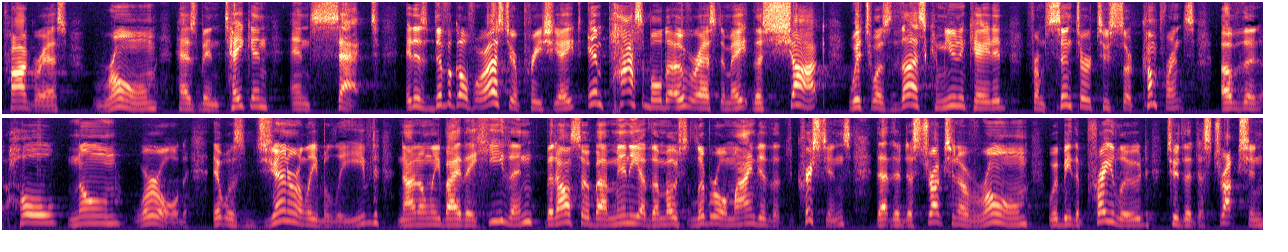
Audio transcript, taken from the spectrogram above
progress, Rome has been taken and sacked it is difficult for us to appreciate, impossible to overestimate the shock which was thus communicated from center to circumference of the whole known world. It was generally believed, not only by the heathen, but also by many of the most liberal minded Christians, that the destruction of Rome would be the prelude to the destruction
